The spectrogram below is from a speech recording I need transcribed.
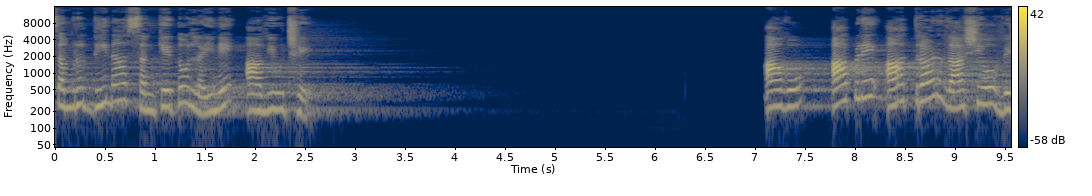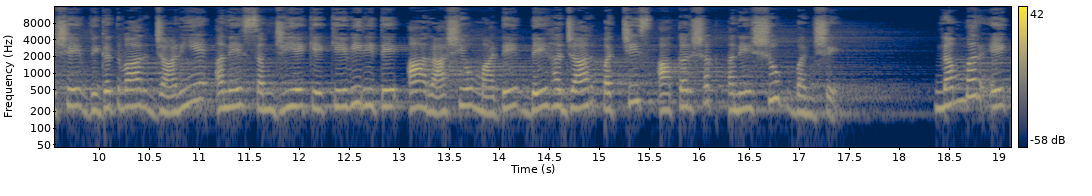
સમૃદ્ધિના સંકેતો લઈને આવ્યું છે. આવો, આપણે આ ત્રણ રાશિઓ વિશે વિગતવાર જાણીએ અને સમજીએ કે કેવી રીતે આ રાશિઓ માટે બે હજાર પચીસ આકર્ષક અને શુભ બનશે. નંબર એક,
